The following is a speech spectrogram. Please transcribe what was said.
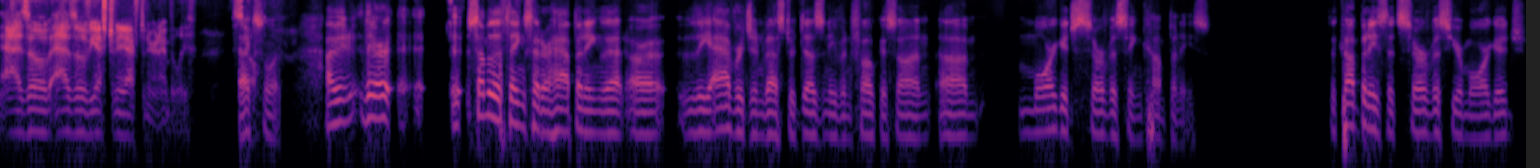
as of as of yesterday afternoon, I believe. So. Excellent. I mean, there uh, some of the things that are happening that are the average investor doesn't even focus on. Um, mortgage servicing companies, the companies that service your mortgage,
